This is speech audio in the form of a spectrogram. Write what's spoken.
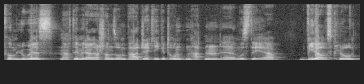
vom Louis, nachdem wir da schon so ein paar Jackie getrunken hatten, äh, musste er wieder aufs Klo.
